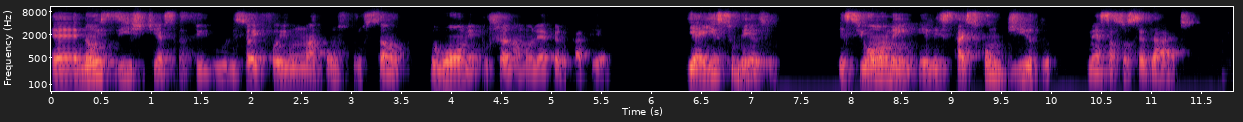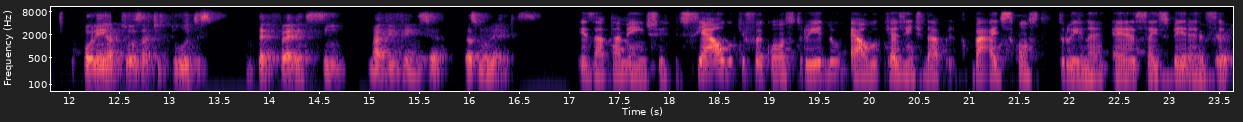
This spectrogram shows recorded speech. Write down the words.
É, não existe essa figura. Isso aí foi uma construção do homem puxando a mulher pelo cabelo. E é isso mesmo. Esse homem ele está escondido nessa sociedade. Porém, as suas atitudes interferem sim na vivência das mulheres. Exatamente. Se é algo que foi construído, é algo que a gente dá, vai desconstruir, né? É essa esperança.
